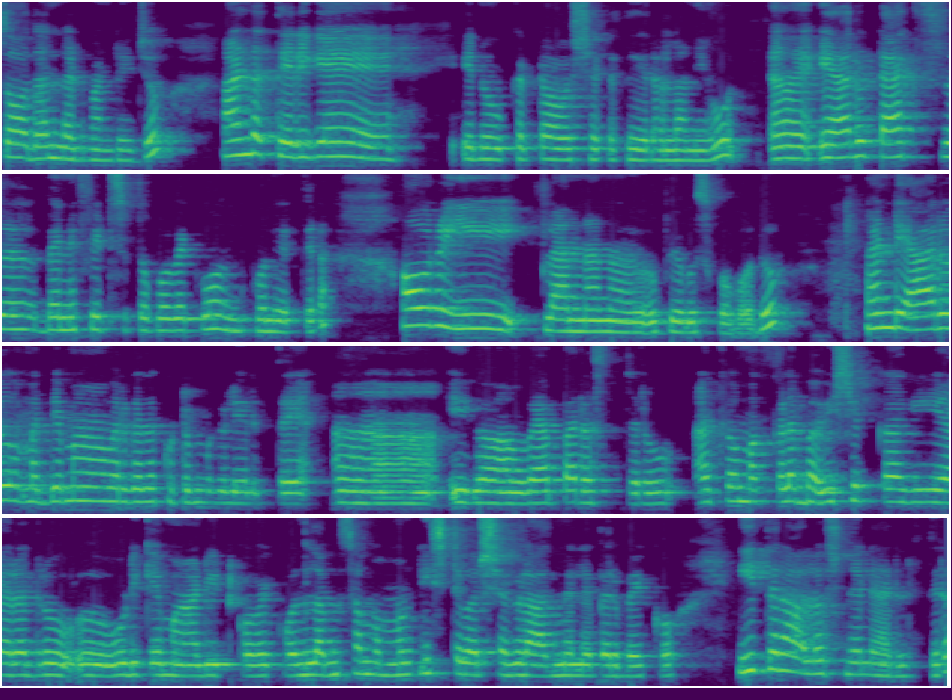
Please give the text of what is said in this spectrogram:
ಸೊ ಅದೊಂದು ಅಡ್ವಾಂಟೇಜು ಆ್ಯಂಡ್ ತೆರಿಗೆ ಏನು ಕಟ್ಟೋ ಅವಶ್ಯಕತೆ ಇರಲ್ಲ ನೀವು. ಯಾರು ಟ್ಯಾಕ್ಸ್ ಬೆನಿಫಿಟ್ಸ್ ತಗೋಬೇಕು ಅಂದ್ಕೊಂಡಿರ್ತೀರ, ಅವರು ಈ ಪ್ಲ್ಯಾನ್ನ ಉಪಯೋಗಿಸ್ಕೋಬೋದು. ಆ್ಯಂಡ್ ಯಾರು ಮಧ್ಯಮ ವರ್ಗದ ಕುಟುಂಬಗಳಿರುತ್ತೆ ಈಗ ವ್ಯಾಪಾರಸ್ಥರು ಅಥವಾ ಮಕ್ಕಳ ಭವಿಷ್ಯಕ್ಕಾಗಿ ಯಾರಾದರೂ ಹೂಡಿಕೆ ಮಾಡಿ ಇಟ್ಕೋಬೇಕು, ಒಂದು ಲಮ್ಸಮ್ ಅಮೌಂಟ್ ಇಷ್ಟು ವರ್ಷಗಳಾದಮೇಲೆ ಬರಬೇಕು, ಈ ಥರ ಆಲೋಚನೆಯಲ್ಲಿ ಯಾರಿರ್ತೀರ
